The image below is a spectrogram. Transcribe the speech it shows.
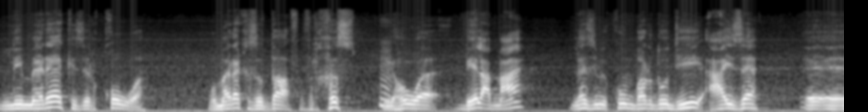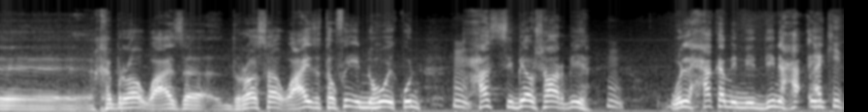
لمراكز القوة ومراكز الضعف في الخصم مم. اللي هو بيلعب معاه لازم يكون برضو دي عايزة خبرة وعايزة دراسة وعايزة توفيق إن هو يكون. حس بيها وشعر بيها. والحكم إن يديني حقي أكيد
